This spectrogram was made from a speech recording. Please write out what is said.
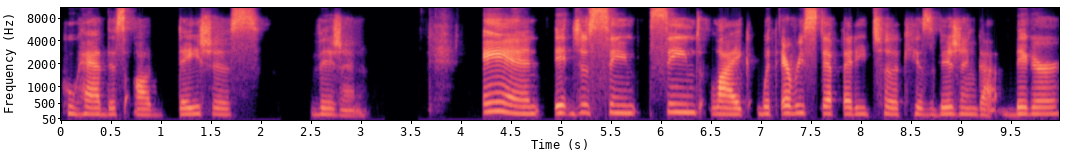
who had this audacious vision and it just seemed seemed like with every step that he took his vision got bigger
